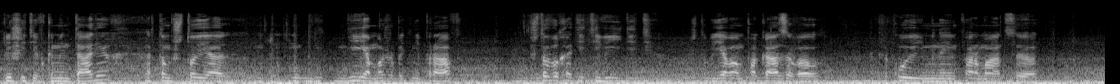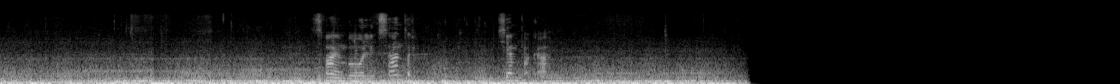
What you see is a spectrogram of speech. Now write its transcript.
пишите в комментариях о том, что я, где я, может быть, не прав, что вы хотите видеть, чтобы я вам показывал, какую именно информацию. С вами был Александр. Всем пока.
